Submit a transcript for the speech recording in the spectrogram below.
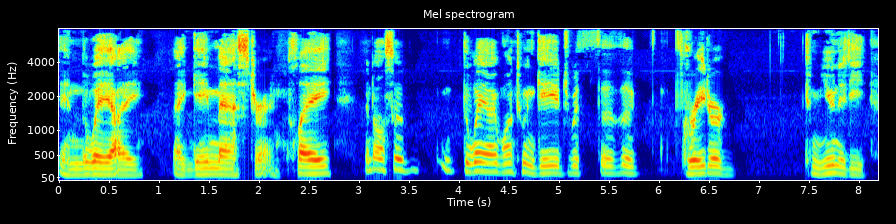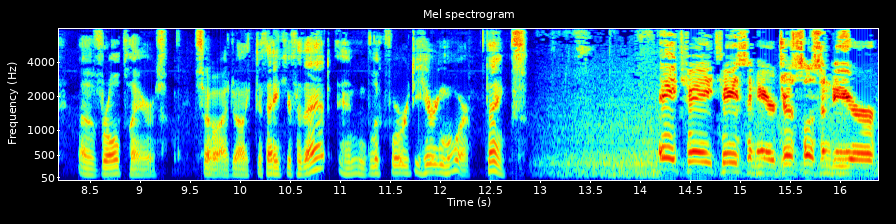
in the way I, I game master and play, and also the way I want to engage with the, the greater community of role players. So I'd like to thank you for that and look forward to hearing more. Thanks. Hey, Jay, Jason here. Just listen to your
